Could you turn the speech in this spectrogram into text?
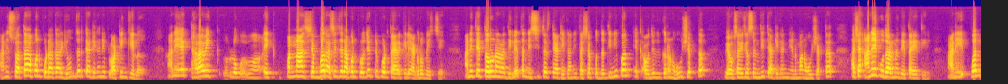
आणि स्वतः आपण पुढाकार घेऊन जर त्या ठिकाणी प्लॉटिंग केलं आणि एक ठराविक लोक एक पन्नास शंभर असे जर आपण प्रोजेक्ट रिपोर्ट तयार केले ॲग्रोबेसचे आणि ते तरुणांना दिले तर निश्चितच त्या ठिकाणी तशा पद्धतीने पण एक औद्योगिकरण होऊ शकतं. व्यवसायाच्या संधी त्या ठिकाणी निर्माण होऊ शकतात. अशा अनेक उदाहरणं देता येतील. आणि पण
